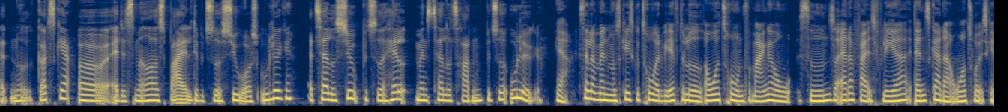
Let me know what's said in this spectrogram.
at noget godt sker. Og at et smadret spejl, det betyder syv års ulykke. At tallet 7 betyder held, mens tallet 13 betyder ulykke. Ja, selvom man måske skulle tro, at vi efterlod overtroen for mange år siden, så er der faktisk flere danskere, der er overtroiske.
